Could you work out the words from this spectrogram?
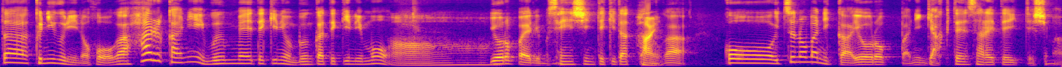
た国々の方がはるかに文明的にも文化的にもあヨーロッパよりも先進的だったのが、こういつの間にかヨーロッパに逆転されていってしま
